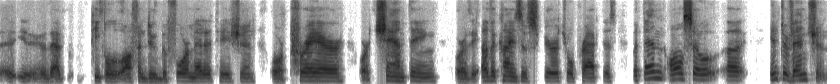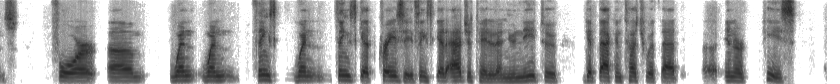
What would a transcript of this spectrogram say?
uh, you know, that people often do before meditation, or prayer, or chanting, or the other kinds of spiritual practice, but then also uh, interventions for um, when when things when things get crazy, things get agitated, and you need to get back in touch with that uh, inner peace,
